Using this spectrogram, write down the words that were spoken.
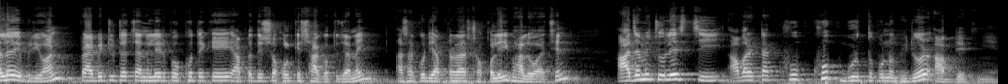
হ্যালো এভরিওয়ান প্রাইভেট টিউটার চ্যানেলের পক্ষ থেকে আপনাদের সকলকে স্বাগত জানাই। আশা করি আপনারা সকলেই ভালো আছেন। আজ আমি চলে এসেছি আবার একটা খুব খুব গুরুত্বপূর্ণ ভিডিওর আপডেট নিয়ে।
